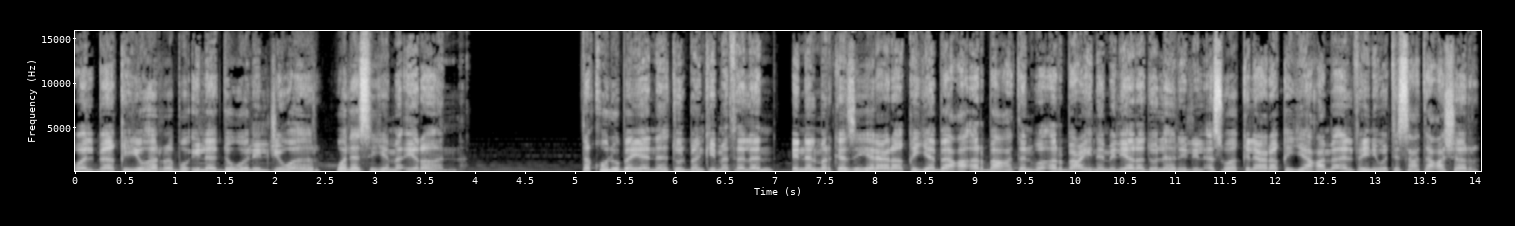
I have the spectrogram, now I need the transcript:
والباقي يهرب إلى دول الجوار ولا سيما إيران. تقول بيانات البنك مثلا إن المركزية العراقية باع 44 مليار دولار للأسواق العراقية عام 2019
